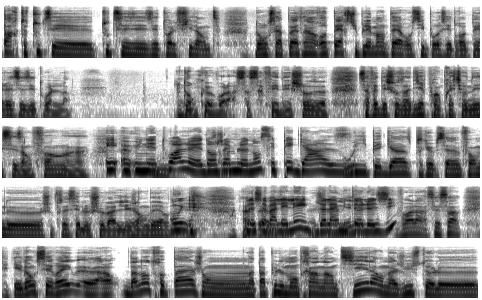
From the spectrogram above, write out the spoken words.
partent toutes ces toutes ces étoiles filantes. Donc ça peut être un repère supplémentaire aussi pour essayer de repérer ces étoiles là. Donc euh, voilà, ça, ça fait des choses, ça fait des choses à dire pour impressionner ces enfants. euh. Et euh, une étoile dont j'aime le nom, c'est Pégase. Oui, Pégase, parce que c'est une forme de, je sais, c'est le cheval légendaire. du- Oui. euh, Le cheval ailé de la mythologie. Voilà, c'est ça. Et donc c'est vrai. euh, alors dans notre page, on n'a pas pu le montrer en entier. Là, on a juste le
